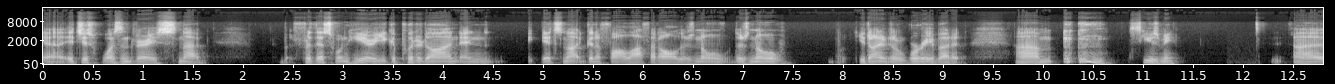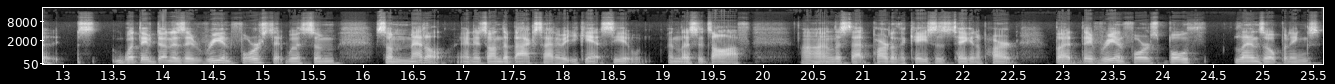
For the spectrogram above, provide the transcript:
Uh, it just wasn't very snug. But for this one here, you could put it on and it's not going to fall off at all. There's no, there's no, you don't have to worry about it. Um, excuse me. Uh, what they've done is they've reinforced it with some some metal, and it's on the back side of it. You can't see it unless it's off, uh, unless that part of the case is taken apart. But they've reinforced both lens openings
